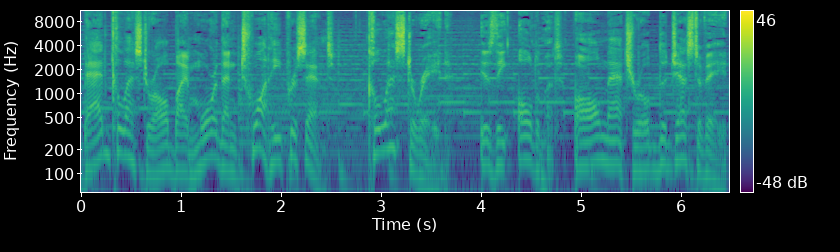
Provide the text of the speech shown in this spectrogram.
bad cholesterol by more than 20%. Cholesterade is the ultimate all natural digestive aid.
